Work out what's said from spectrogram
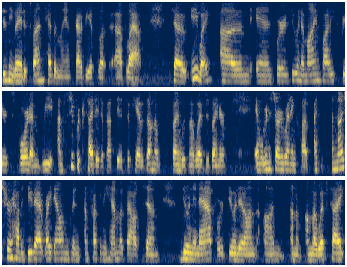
Disneyland is fun, Heavenland's got to be a, bl- a blast. So anyway, um, and we're doing a mind, body, spirit sport. I'm re- I'm super excited about this. Okay, I was on the phone with my web designer, and we're going to start a running club. I, I'm not sure how to do that right now. I'm going, I'm talking to him about um, doing an app or doing it on on on, a, on my website.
